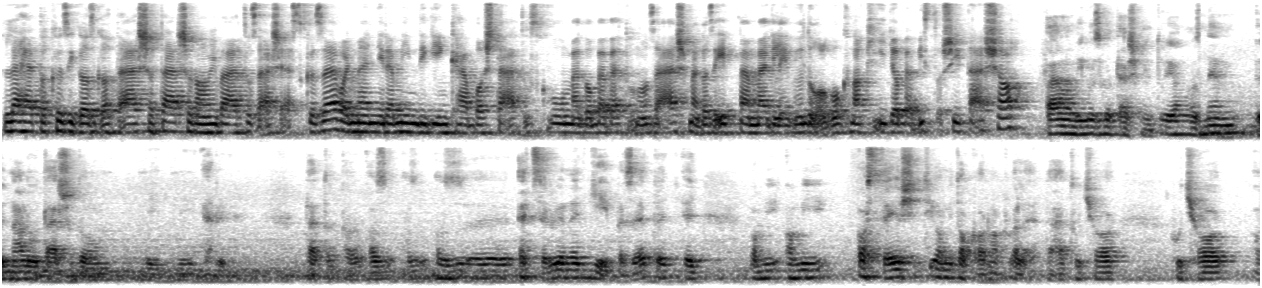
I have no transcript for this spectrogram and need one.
lehet a közigazgatás a társadalmi változás eszköze, vagy mennyire mindig inkább a status quo, meg a bebetonozás, meg az éppen meglévő dolgoknak így a bebiztosítása? Állami igazgatás, mint olyan, az nem önálló mi, erő. Tehát az, az, az egyszerűen egy gépezet, egy, egy, ami, ami azt teljesíti, amit akarnak vele. Tehát, hogyha, hogyha a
